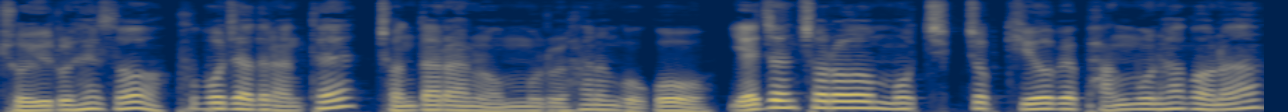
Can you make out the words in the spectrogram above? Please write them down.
조율을 해서 후보자들한테 전달하는 업무를 하는 거고 예전처럼 뭐 직접 기업에 방문하거나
